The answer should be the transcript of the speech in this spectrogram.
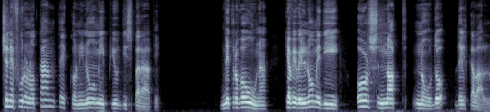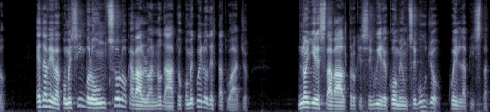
Ce ne furono tante con i nomi più disparati. Ne trovò una che aveva il nome di Horse Knot Nodo del cavallo ed aveva come simbolo un solo cavallo annodato come quello del tatuaggio. Non gli restava altro che seguire come un segugio quella pista.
